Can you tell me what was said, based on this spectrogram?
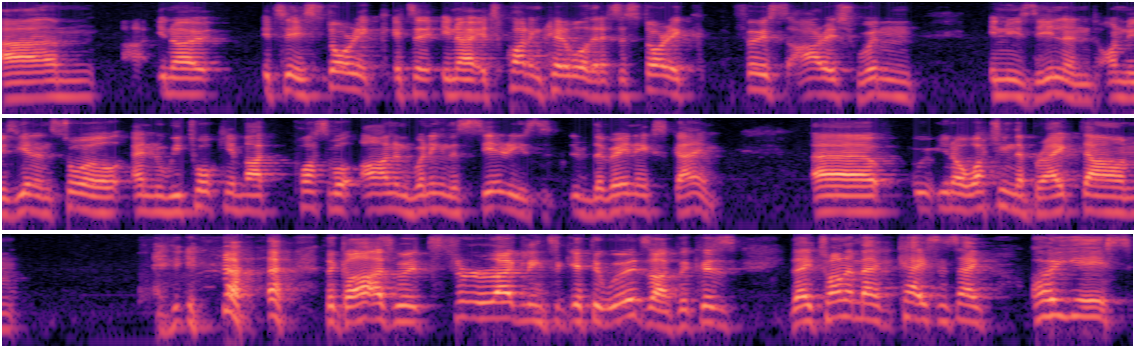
Um, you know, it's a historic. It's a you know, it's quite incredible that it's a historic first Irish win in New Zealand on New Zealand soil, and we're talking about possible Ireland winning the series the very next game. Uh, you know, watching the breakdown the guys were struggling to get the words out because they're trying to make a case and saying, oh, yes,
